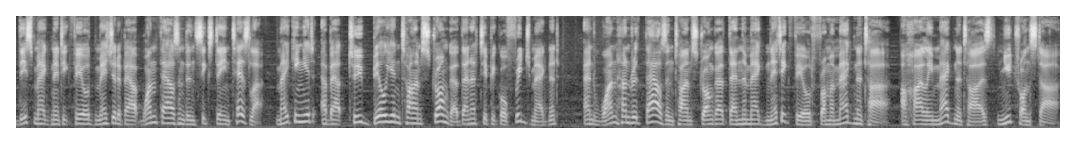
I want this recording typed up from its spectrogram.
This magnetic field measured about 1016 Tesla, making it about 2 billion times stronger than a typical fridge magnet and 100,000 times stronger than the magnetic field from a magnetar, a highly magnetized neutron star.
